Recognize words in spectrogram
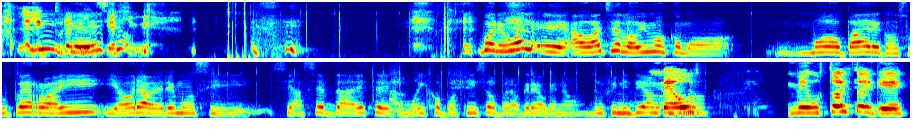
Ah, La lectura que que le hecho- Hughie. Bueno, igual eh, a Batcher lo vimos como modo padre con su perro ahí y ahora veremos si, acepta este como hijo postizo, pero creo que no, definitivamente Me no. gust- Me gustó esto de que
